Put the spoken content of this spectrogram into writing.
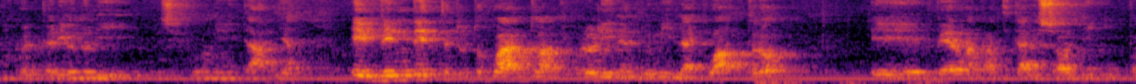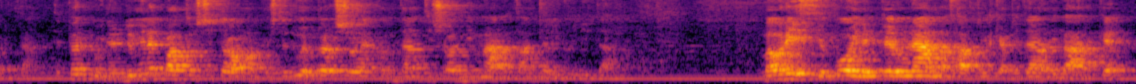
di quel periodo lì che ci furono in Italia e vendette tutto quanto, anche quello lì nel 2004 per una quantità di soldi importante. Per cui nel 2004 si trovano queste due persone con tanti soldi in mano, tanta liquidità. Maurizio poi per un anno ha fatto il capitano di barche,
